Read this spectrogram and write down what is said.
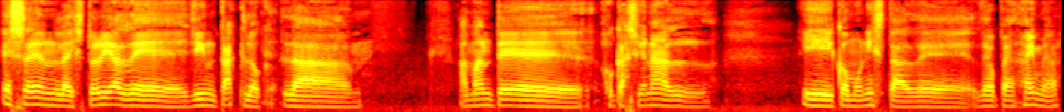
es en la historia de Jean Tacklock, la amante ocasional y comunista de, Oppenheimer.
